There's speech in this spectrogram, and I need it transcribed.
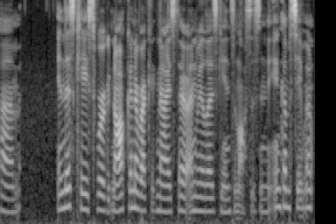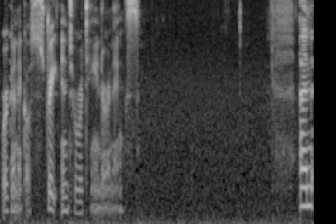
um, in this case, we're not going to recognize the unrealized gains and losses in the income statement. We're going to go straight into retained earnings. And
